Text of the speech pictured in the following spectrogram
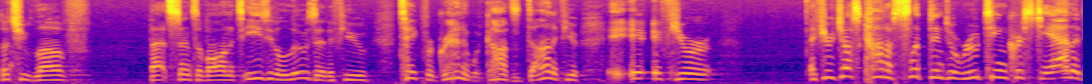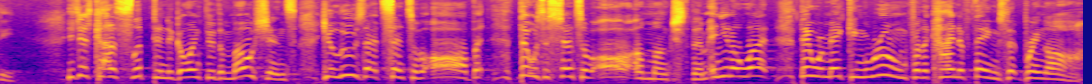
Don't you love that sense of awe? And it's easy to lose it if you take for granted what God's done. If you if you're if you're just kind of slipped into routine Christianity you just kind of slipped into going through the motions, you lose that sense of awe. But there was a sense of awe amongst them. And you know what? They were making room for the kind of things that bring awe.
